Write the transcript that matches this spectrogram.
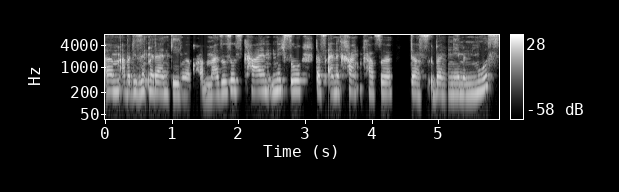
Ähm, aber die sind mir da entgegengekommen. Also es ist kein nicht so, dass eine Krankenkasse das übernehmen muss.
